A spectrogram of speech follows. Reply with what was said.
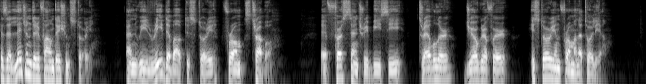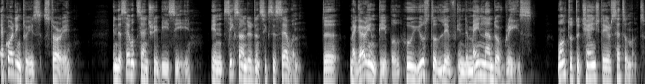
has a legendary foundation story, and we read about this story from Strabo, a first century BC traveler, geographer, historian from Anatolia. According to his story, in the 7th century BC, in 667, the Megarian people who used to live in the mainland of Greece wanted to change their settlement.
